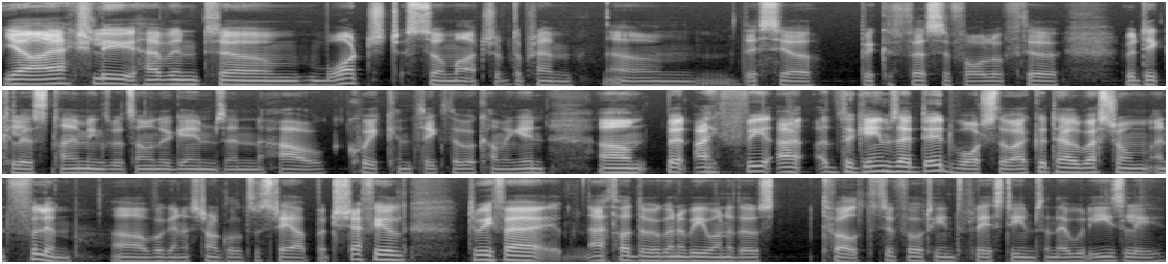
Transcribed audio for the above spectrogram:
Yeah, I actually haven't um, watched so much of the Prem um, this year because, first of all, of the ridiculous timings with some of the games and how quick and thick they were coming in. Um, but I feel uh, the games I did watch, though, I could tell West Ham and Fulham uh, were going to struggle to stay up. But Sheffield, to be fair, I thought they were going to be one of those 12th to 14th place teams and they would easily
